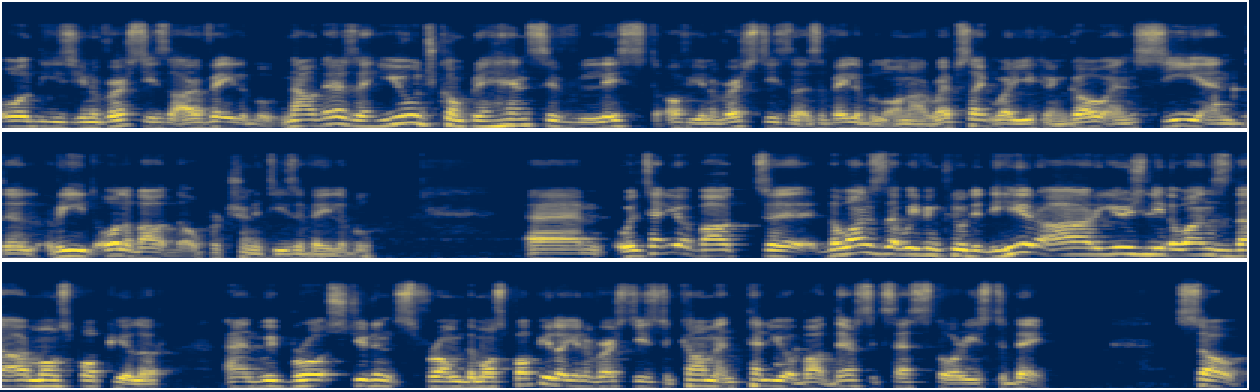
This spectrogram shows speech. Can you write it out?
all these universities that are available. Now there's a huge comprehensive list of universities that is available on our website where you can go and see and uh, read all about the opportunities available. Um, we'll tell you about uh, the ones that we've included here are usually the ones that are most popular and we brought students from the most popular universities to come and tell you about their success stories today. So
